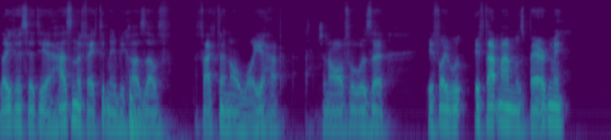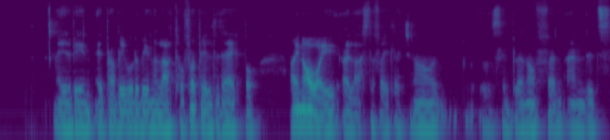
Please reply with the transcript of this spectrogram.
like I said, yeah, hasn't affected me because of the fact I know why it happened. Do you know, if it was a, if I would, if that man was better than me, it'd have been, it probably would have been a lot tougher pill to take. But I know why I lost the fight. Like you know, it was simple enough, and and it's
